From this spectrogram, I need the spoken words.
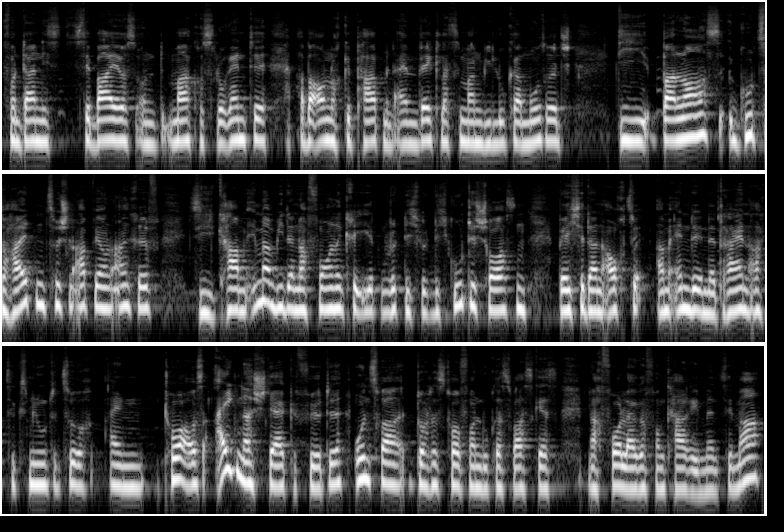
von Dani Ceballos und Marcos Lorente, aber auch noch gepaart mit einem Weltklassemann wie Luka Modric, die Balance gut zu halten zwischen Abwehr und Angriff. Sie kamen immer wieder nach vorne, kreierten wirklich, wirklich gute Chancen, welche dann auch zu, am Ende in der 83. Minute zu einem Tor aus eigener Stärke führte. Und zwar durch das Tor von Lucas Vazquez nach Vorlage von Karim Benzema.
